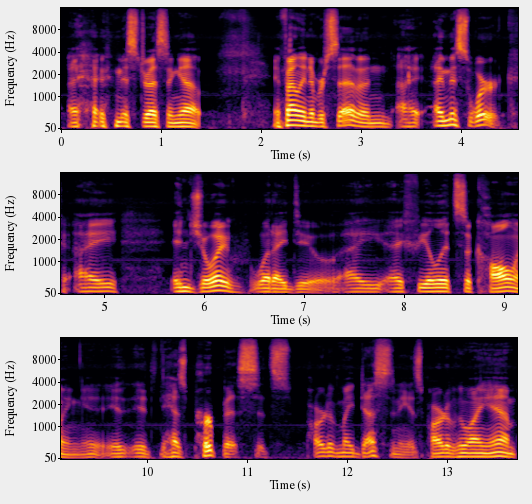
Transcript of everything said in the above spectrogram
I, I miss dressing up. And finally, number seven, I, I miss work. I enjoy what I do. I, I feel it's a calling. It, it, it has purpose. It's part of my destiny. It's part of who I am.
